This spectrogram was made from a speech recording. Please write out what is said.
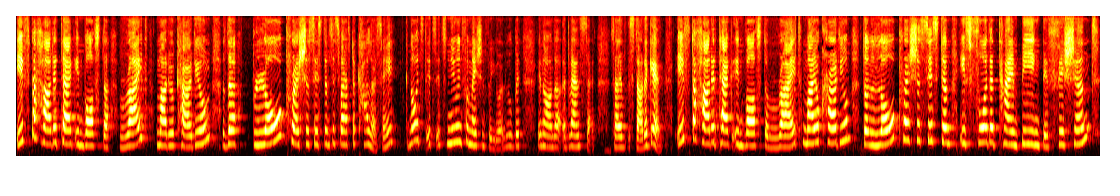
If the heart attack involves the right myocardium, the low pressure systems, this is why I have the colors, eh? No, it's, it's, it's new information for you, a little bit, you know, on the advanced side. So I start again. If the heart attack involves the right myocardium, the low pressure system is for the time being deficient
